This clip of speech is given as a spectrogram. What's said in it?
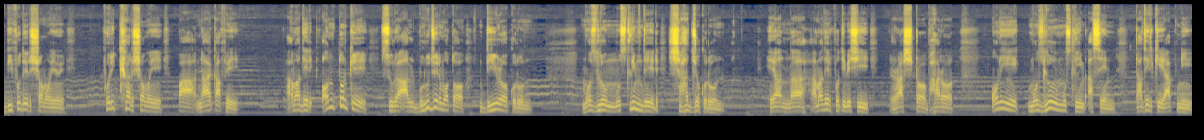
বিপদের সময়ে, পরীক্ষার সময়ে পা না কাঁপে। আমাদের অন্তরকে সুরা আল বুরুজের মতো দৃঢ় করুন। মজলুম মুসলিমদের সাহায্য করুন। হে আল্লাহ, আমাদের প্রতিবেশী রাষ্ট্র ভারত, অনেক মজলুম মুসলিম আছেন, তাদেরকে আপনি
